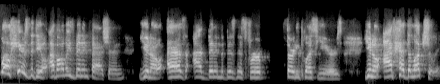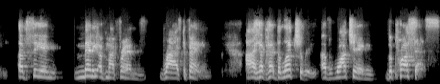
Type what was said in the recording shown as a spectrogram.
Well, here's the deal. I've always been in fashion, you know, as I've been in the business for 30 plus years. You know, I've had the luxury of seeing many of my friends rise to fame. I have had the luxury of watching the process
